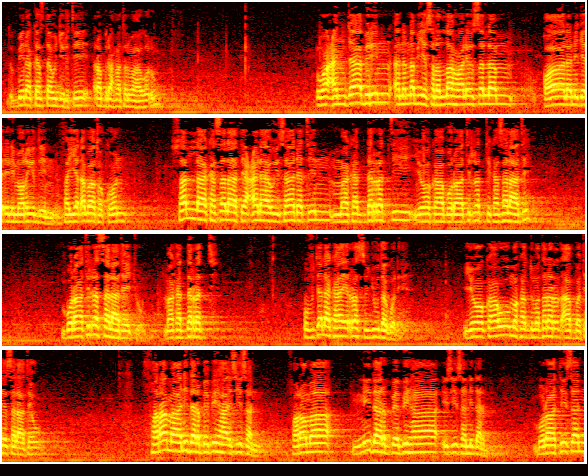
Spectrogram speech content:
dubbiin akkas ta'u jirti rabbi rahmatan waa godhu وعن جابر أن النبي صلى الله عليه وسلم قال نجد لمريض فيد أباتكم صلى كصلاة على وسادة ما كدرت يوكا براترت كصلاة براتر الصلاة ما كدرت ufjala kaa irra sujuuda godhe yookaa'u makaddumatanarra dhaabbatee salaate'u faramaa ni darbe bihaa isiisan faramaa ni darbe bihaa isiisan ni darbe boraatiisan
